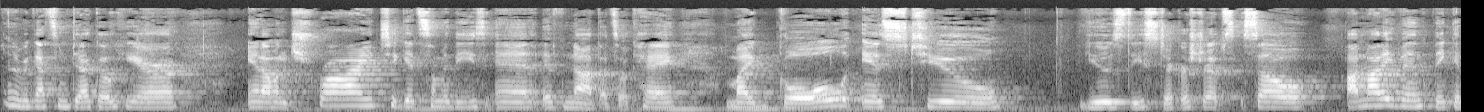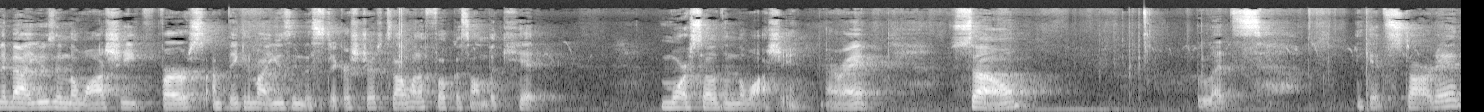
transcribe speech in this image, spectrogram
And then we got some deco here. And I'm gonna try to get some of these in. If not, that's okay. My goal is to use these sticker strips. So I'm not even thinking about using the washi first. I'm thinking about using the sticker strips because I wanna focus on the kit more so than the washi, all right? So let's get started.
